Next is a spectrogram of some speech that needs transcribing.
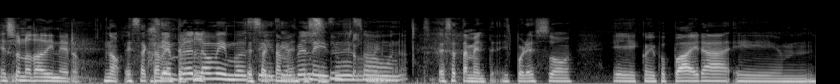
Eso no da dinero. No, exactamente. Siempre es lo mismo, sí. Exactamente, Siempre le dicen Siempre eso a mismo. uno. Exactamente, y por eso eh, con mi papá era eh,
